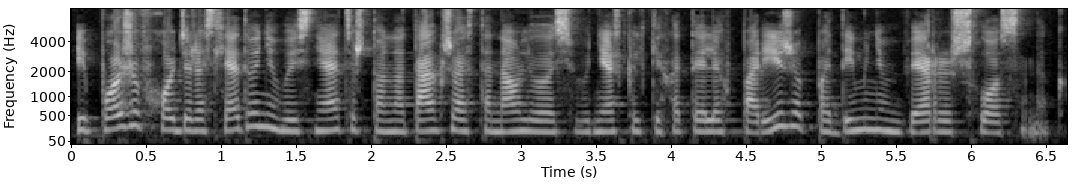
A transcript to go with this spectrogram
И позже в ходе расследования выясняется, что она также останавливалась в нескольких отелях Парижа под именем Веры Шлоссенек.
